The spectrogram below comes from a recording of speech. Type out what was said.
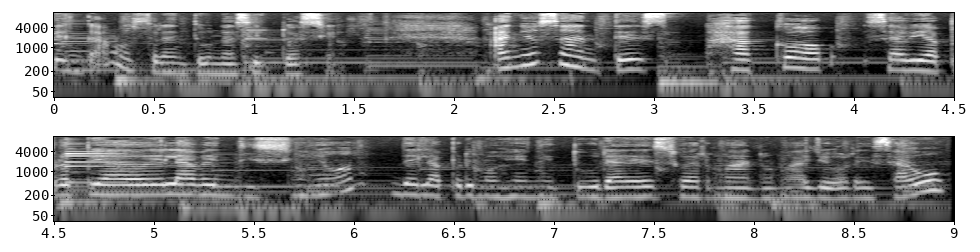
tengamos frente a una situación. Años antes, Jacob se había apropiado de la bendición de la primogenitura de su hermano mayor Esaú.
